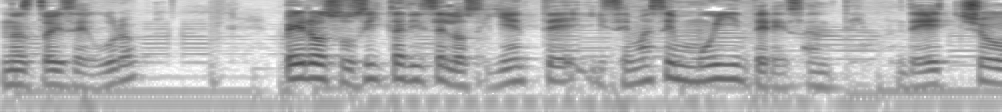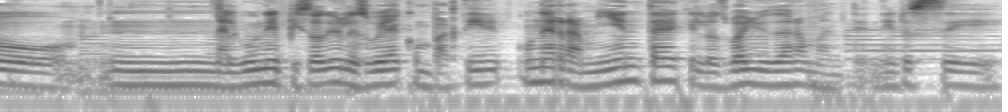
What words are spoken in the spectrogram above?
no estoy seguro. Pero su cita dice lo siguiente y se me hace muy interesante. De hecho, en algún episodio les voy a compartir una herramienta que los va a ayudar a mantenerse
